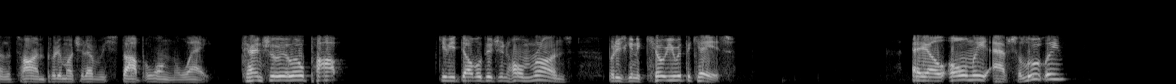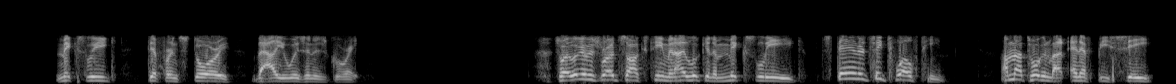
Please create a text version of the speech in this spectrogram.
of the time, pretty much at every stop along the way. Potentially a little pop, give you double-digit home runs but he's going to kill you with the K's. AL only, absolutely. Mixed league, different story. Value isn't as great. So I look at this Red Sox team and I look at a mixed league, standard, say 12 team. I'm not talking about NFBC,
